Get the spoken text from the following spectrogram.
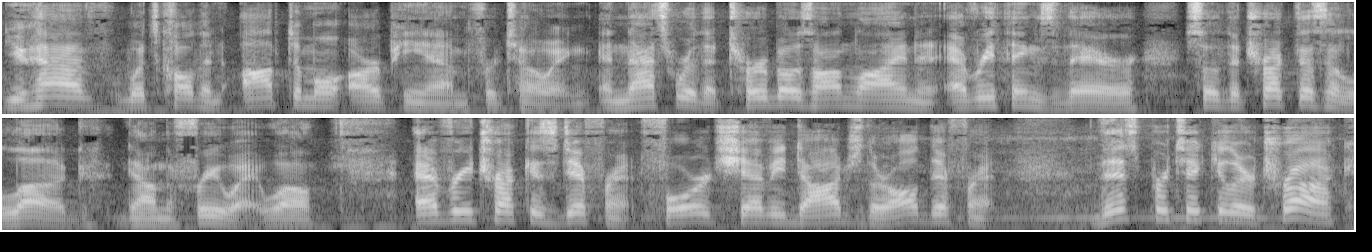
you have what's called an optimal RPM for towing, and that's where the turbo's online and everything's there so the truck doesn't lug down the freeway. Well, every truck is different. Ford, Chevy, Dodge, they're all different. This particular truck,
